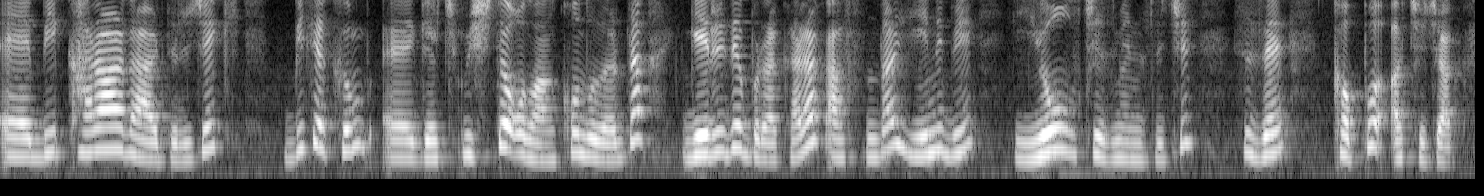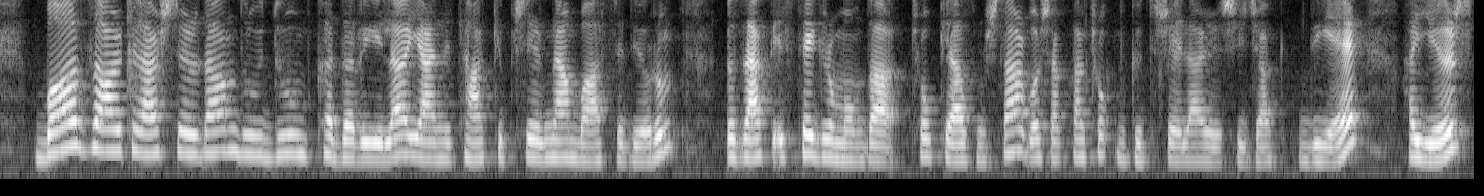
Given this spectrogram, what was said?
e, bir karar verdirecek bir takım e, geçmişte olan konuları da geride bırakarak aslında yeni bir yol çizmeniz için size kapı açacak. Bazı arkadaşlardan duyduğum kadarıyla yani takipçilerimden bahsediyorum. Özellikle Instagram'ımda çok yazmışlar. Başaklar çok mu kötü şeyler yaşayacak diye. Hayır.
